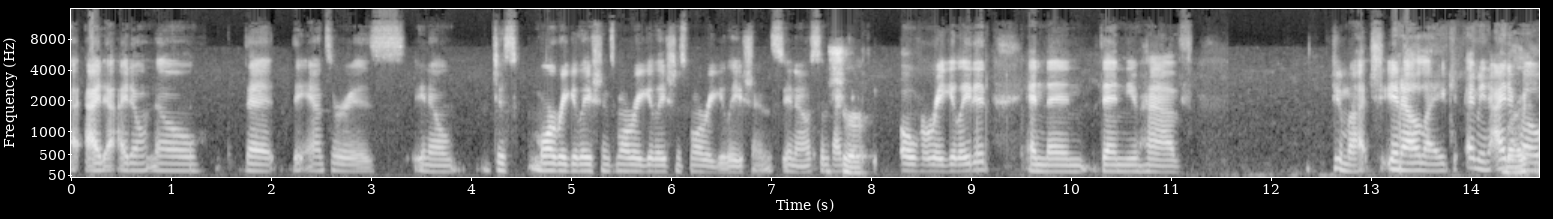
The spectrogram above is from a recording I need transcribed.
i i, I don't know that the answer is you know just more regulations more regulations more regulations you know sometimes Sure. over regulated and then then you have too much you know like i mean idaho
